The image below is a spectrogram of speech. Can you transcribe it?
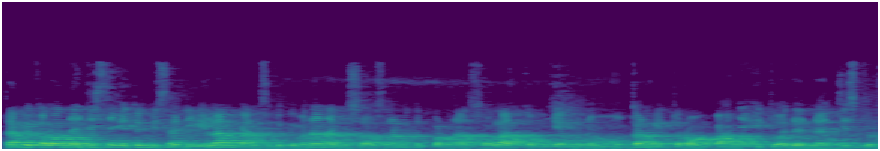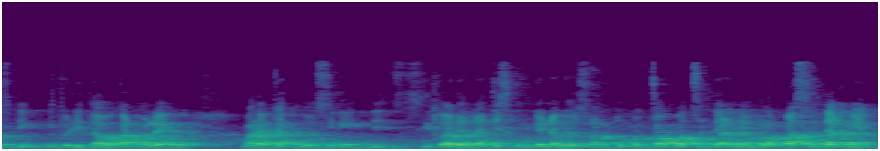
Tapi kalau najisnya itu bisa dihilangkan, sebagaimana Nabi SAW itu pernah sholat, kemudian menemukan di terompahnya itu ada najis, terus diberitahukan oleh malaikat bahwa sini di situ ada najis, kemudian Nabi SAW itu mencopot sendalnya, melepas sendalnya,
